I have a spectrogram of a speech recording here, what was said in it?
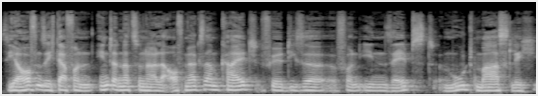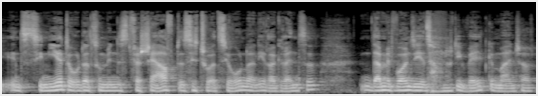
Sie erhoffen sich davon internationale Aufmerksamkeit für diese von Ihnen selbst mutmaßlich inszenierte oder zumindest verschärfte Situation an Ihrer Grenze. Damit wollen Sie jetzt auch noch die Weltgemeinschaft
